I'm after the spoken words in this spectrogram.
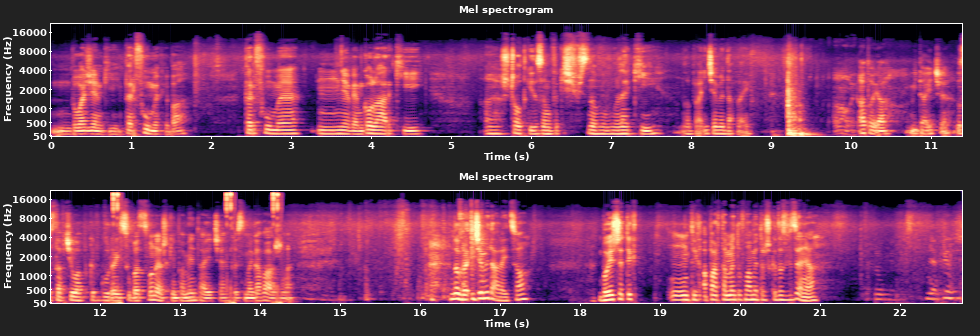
do łazienki. Perfumy chyba. Perfumy, mm, nie wiem, golarki, e, szczotki, to są jakieś znowu leki. Dobra, idziemy dalej. O, a to ja. Witajcie. Zostawcie łapkę w górę i suba z dzwoneczkiem, pamiętajcie. To jest mega ważne. Dobra, idziemy dalej, co? Bo jeszcze tych, mm, tych apartamentów mamy troszkę do zwiedzenia. Nie, pierwsze.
